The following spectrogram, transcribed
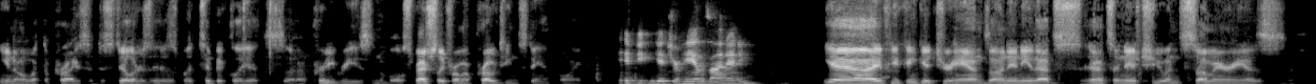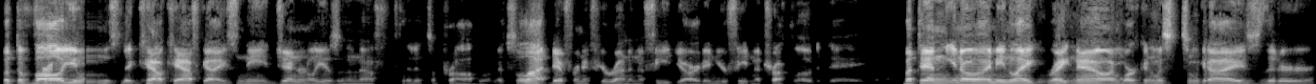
you know what the price of distillers is, but typically it's uh, pretty reasonable, especially from a protein standpoint. If you can get your hands on any. Yeah, if you can get your hands on any, that's that's an issue in some areas. But the volumes that cow calf guys need generally isn't enough that it's a problem. It's a lot different if you're running a feed yard and you're feeding a truckload a day. But then, you know, I mean, like right now, I'm working with some guys that are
